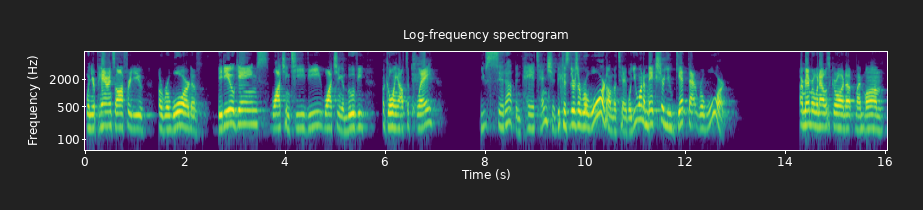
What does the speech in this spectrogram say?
When your parents offer you a reward of video games, watching TV, watching a movie, or going out to play, you sit up and pay attention because there's a reward on the table. You want to make sure you get that reward. I remember when I was growing up, my mom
